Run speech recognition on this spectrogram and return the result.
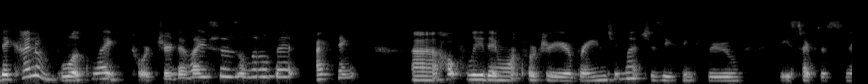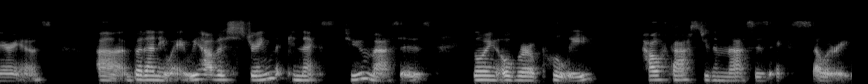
they kind of look like torture devices a little bit, I think. Uh, hopefully they won't torture your brain too much as you think through these types of scenarios. Uh, but anyway, we have a string that connects two masses going over a pulley. How fast do the masses accelerate?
